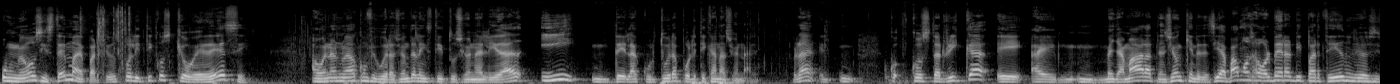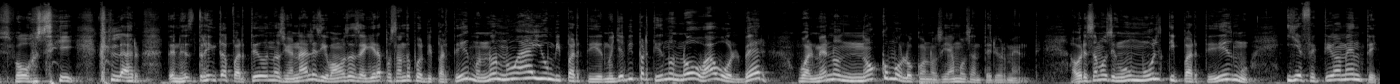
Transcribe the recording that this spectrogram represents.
un nuevo sistema de partidos políticos que obedece a una nueva configuración de la institucionalidad y de la cultura política nacional. Mm, Costa Rica eh, me llamaba la atención quienes decía, vamos a volver al bipartidismo. Y yo decía, oh, sí, claro, tenés 30 partidos nacionales y vamos a seguir apostando por el bipartidismo. No, no hay un bipartidismo y el bipartidismo no va a volver, o al menos no como lo conocíamos anteriormente. Ahora estamos en un multipartidismo y efectivamente,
